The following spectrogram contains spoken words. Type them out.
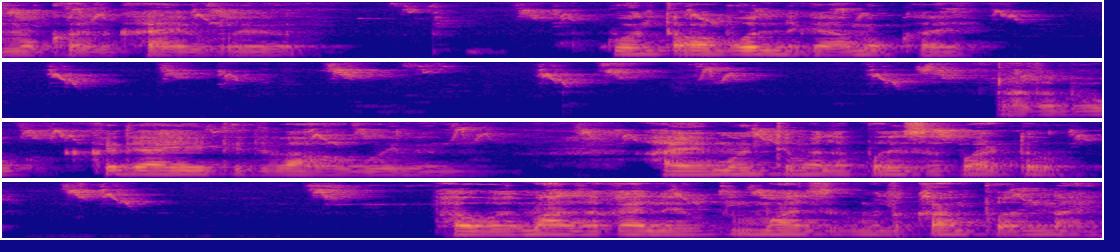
मग काय काय ब- कोणता बोलणे काय मग काय आता भाऊ कधी आई येते ते भावा बहिणीनं आई म्हणते मला पैसे पाठव भाऊ माझं काय लय माझं मला काम पण नाही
